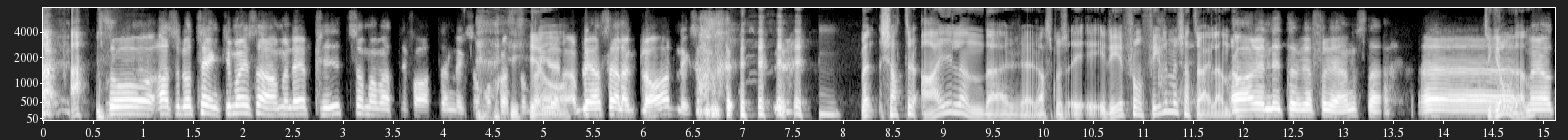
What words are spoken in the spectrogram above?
så alltså då tänker man ju så här, men det är Pete som har varit i farten liksom och skött de där Ja. grejerna. Då blir jag så jävla glad liksom. Men Shutter Island där Rasmus, är, är det från filmen Shutter Island? Ja, det är en liten referens där. Eh, Tycker du om den? Men jag,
